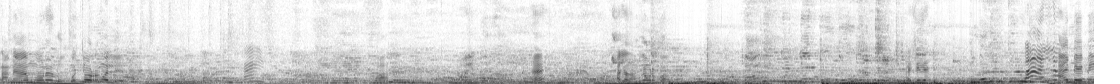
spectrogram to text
സമയം പോണുള്ളൂ കൊച്ചു ഉറങ്ങല്ലേ. ഏ? അല്ല നമുക്ക് അവിടെ പോവാം. ഹായ് ബേബി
